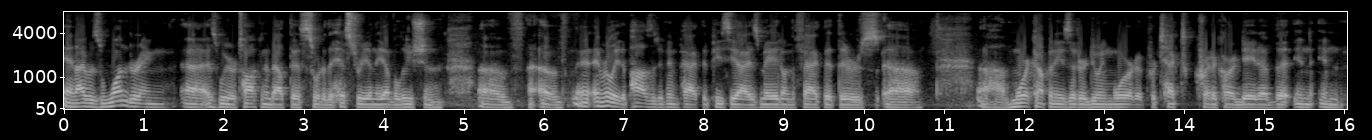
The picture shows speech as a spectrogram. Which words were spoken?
And I was wondering uh, as we were talking about this sort of the history and the evolution of, of and really the positive impact that PCI has made on the fact that there's uh, uh, more companies that are doing more to protect credit card data but in in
